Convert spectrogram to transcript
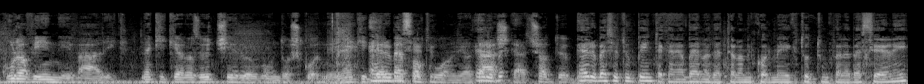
koravénné válik. Neki kell az öccséről gondoskodni, neki kell bepakolni a táskát, stb. Erről beszéltünk pénteken a Bernadettel, amikor még tudtunk vele beszélni,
